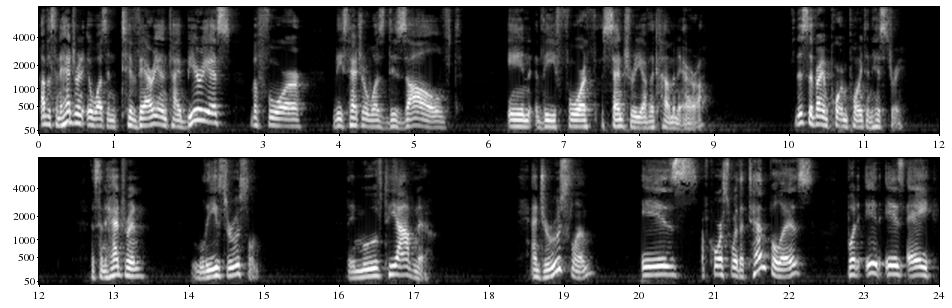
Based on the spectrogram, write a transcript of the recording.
of the Sanhedrin, it was in Tiberias and Tiberias before the Sanhedrin was dissolved in the fourth century of the Common Era. This is a very important point in history. The Sanhedrin leaves Jerusalem. They move to Yavne. And Jerusalem is, of course, where the temple is, but it is a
